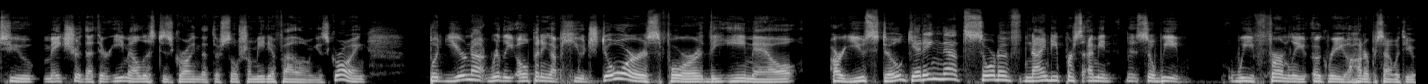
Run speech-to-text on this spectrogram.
to make sure that their email list is growing, that their social media following is growing, but you're not really opening up huge doors for the email. Are you still getting that sort of 90%? I mean, so we we firmly agree 100% with you.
